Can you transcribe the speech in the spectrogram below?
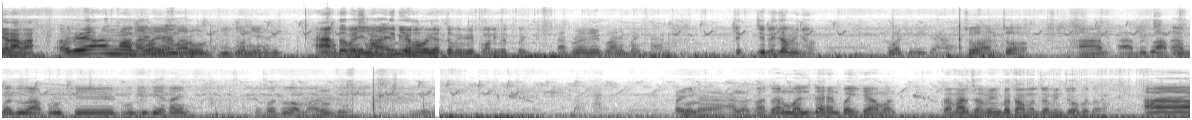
યાર આવા. અરે આ ભાઈ મારું ઓળખી દો ને હેડી હા તો ભાઈ શાંતિ બે હો યાર જમીન વેચવાની હોત ભાઈ આપણે વેચવાની પૈસા. કેટલી જમીન હો. પોંચ વીઘા. સો હન સો હો. આ આ બધું આ આપણું બધું આપણું છે સુધી દેખાય ને. એ બધું અમારું છે. અત્યારે મળી જશે ને પૈસા અમને. તમારે જમીન બતાવો મને જમીન જો બતાવો. આ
